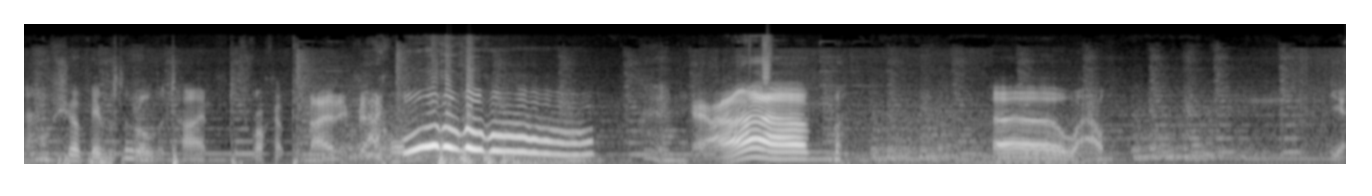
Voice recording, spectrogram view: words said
I'm sure people do it all the time. Just rock up to night and be like, Woo! Here Oh, wow. Mm, yeah.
